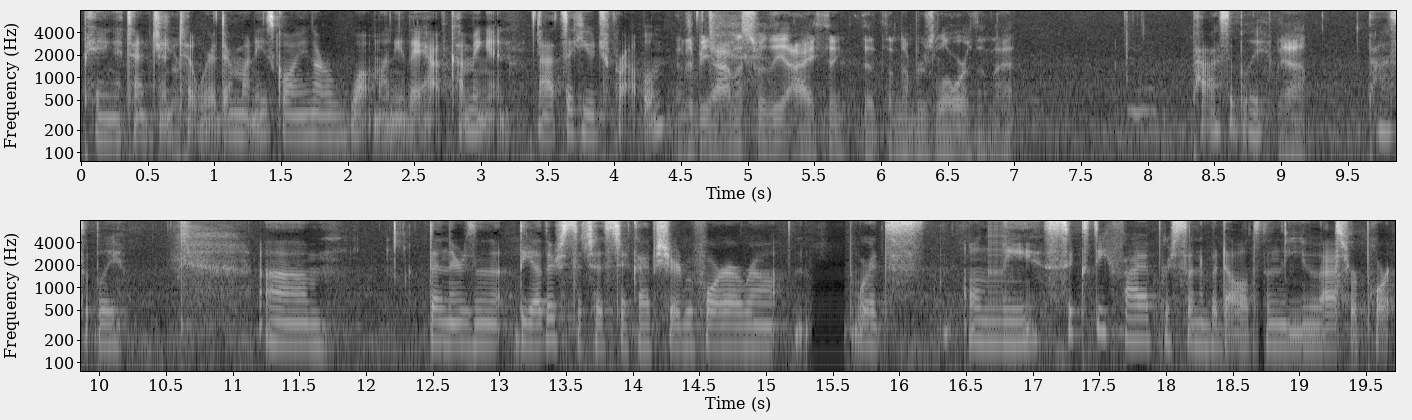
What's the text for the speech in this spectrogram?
paying attention to where their money's going or what money they have coming in. That's a huge problem. And to be honest with you, I think that the number's lower than that. Possibly. Yeah. possibly. Um, then there's an, the other statistic I've shared before around where it's only 65% of adults in the US report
